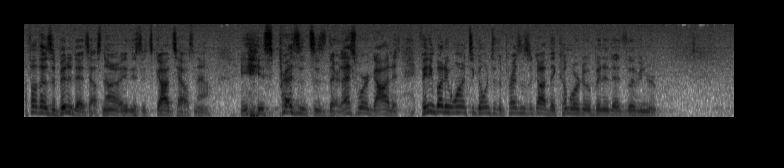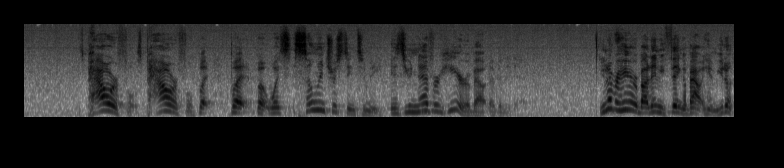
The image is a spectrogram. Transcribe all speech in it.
I thought that was Abinadab's house. No, no, it's, it's God's house now. His presence is there. That's where God is. If anybody wanted to go into the presence of God, they come over to Abinadab's living room. It's powerful. It's powerful. But but but what's so interesting to me is you never hear about Abinadab. You never hear about anything about him. You don't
